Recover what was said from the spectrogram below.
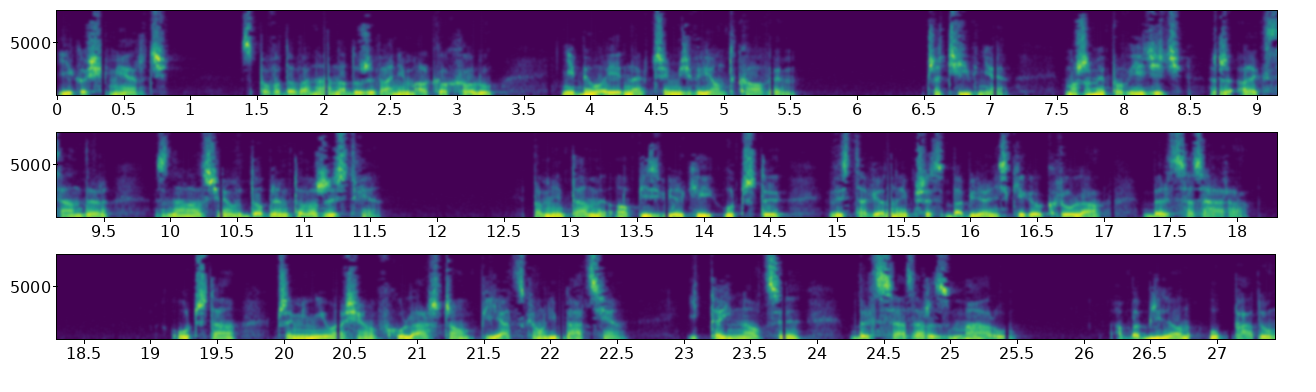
Jego śmierć, spowodowana nadużywaniem alkoholu, nie była jednak czymś wyjątkowym. Przeciwnie, możemy powiedzieć, że Aleksander znalazł się w dobrym towarzystwie. Pamiętamy opis wielkiej uczty wystawionej przez babilońskiego króla Belsazara. Uczta przemieniła się w hulaszczą pijacką libację i tej nocy Belsazar zmarł, a Babilon upadł,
